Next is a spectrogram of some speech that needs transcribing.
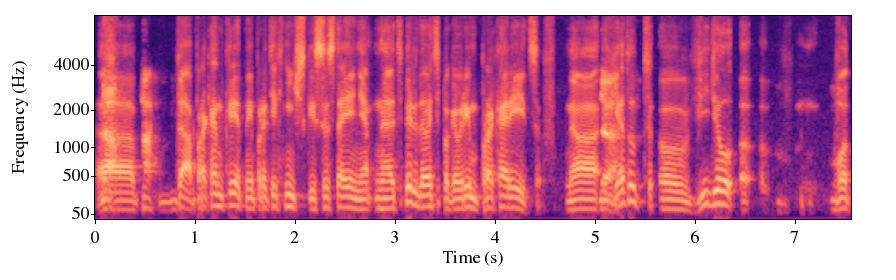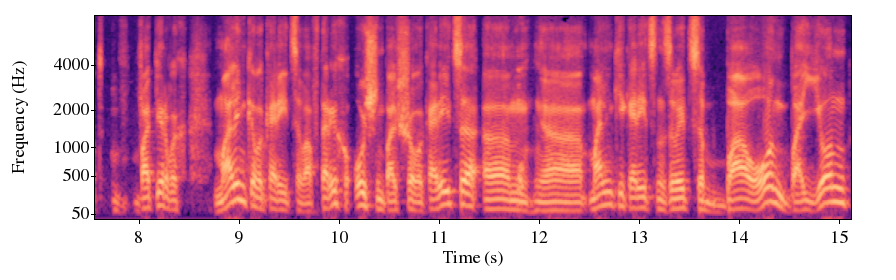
Да, А, да, про конкретные, про техническое состояние. А Теперь давайте поговорим про корейцев. А, Да. Я тут э, видел... э, Вот, во-первых, маленького корейца, во-вторых, очень большого корейца. Эм, э, Маленький корейец называется Баон, Байон,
